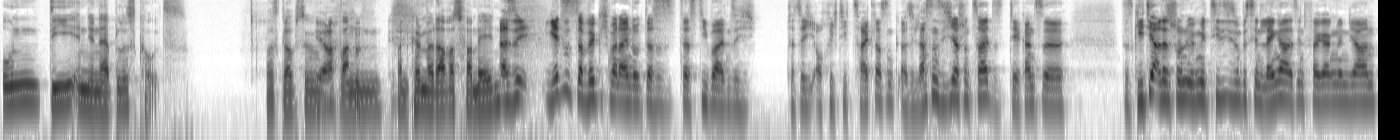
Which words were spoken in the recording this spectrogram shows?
und die Indianapolis Colts. Was glaubst du, ja. wann, wann können wir da was vermelden? Also, jetzt ist da wirklich mein Eindruck, dass, es, dass die beiden sich tatsächlich auch richtig Zeit lassen. Also, lassen sich ja schon Zeit. Das, der ganze, das geht ja alles schon irgendwie, zieht sich so ein bisschen länger als in den vergangenen Jahren.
